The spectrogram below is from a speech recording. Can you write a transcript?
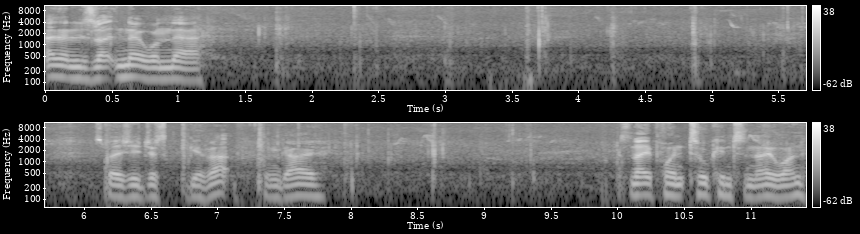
and then there's like no one there. Suppose you just give up and go. There's no point talking to no one.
